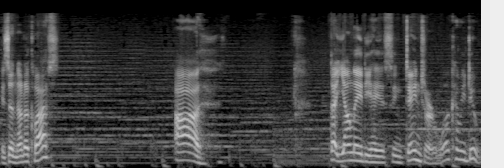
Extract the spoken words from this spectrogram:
Is another collapse? Ah, that young lady is in danger. What can we do?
